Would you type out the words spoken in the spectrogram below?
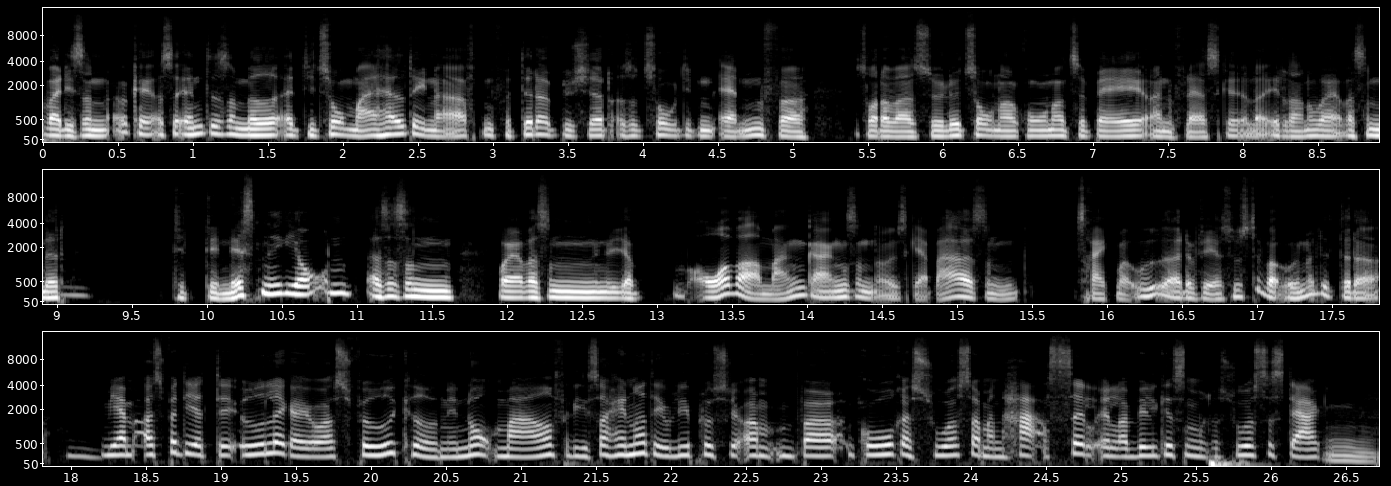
var de sådan, okay, og så endte det så med, at de tog mig halvdelen af aftenen for det der budget, og så tog de den anden for, jeg tror, der var sølle 200 kroner tilbage, og en flaske, eller et eller andet, hvor jeg var sådan lidt, det, det er næsten ikke i orden. Altså sådan, hvor jeg var sådan, jeg overvejede mange gange, sådan, og skal jeg bare sådan trække mig ud af det, for jeg synes, det var underligt, det der. Jamen også fordi, at det ødelægger jo også fødekæden enormt meget, fordi så handler det jo lige pludselig om, hvor gode ressourcer man har selv, eller hvilket sådan ressourcestærkt Mm.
